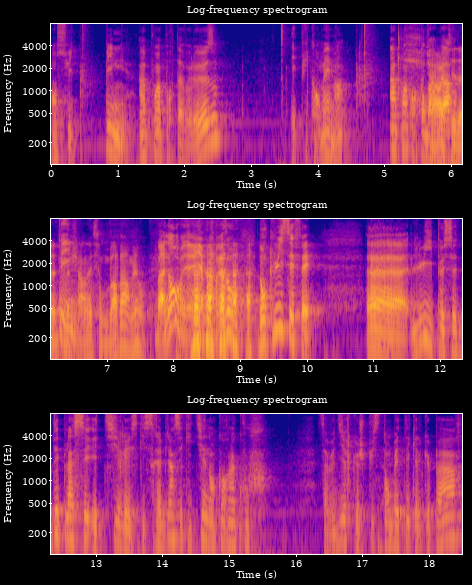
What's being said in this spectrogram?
Ensuite, ping, un point pour ta voleuse. Et puis quand même, hein, un point pour ton barbare. ping. sur mon barbare, merde. Bah non, il n'y a, pas de raison. Donc lui, c'est fait. Euh, lui, il peut se déplacer et tirer. Ce qui serait bien, c'est qu'il tienne encore un coup. Ça veut dire que je puisse t'embêter quelque part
